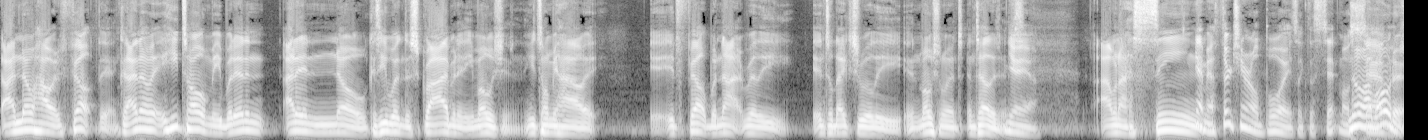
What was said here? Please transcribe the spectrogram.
I know how it felt then, because I know he told me, but it didn't. I didn't know because he wasn't describing an emotion. He told me how it, it felt, but not really intellectually emotional intelligence. Yeah. Yeah. I, when I seen, Yeah. I mean, a 13 year old boy is like the sit most. no, I'm older.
